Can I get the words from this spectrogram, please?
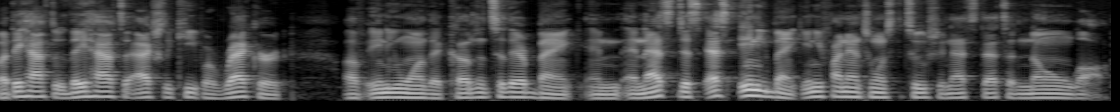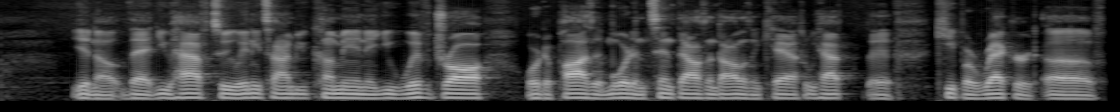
but they have to they have to actually keep a record of anyone that comes into their bank, and and that's just that's any bank, any financial institution. That's that's a known law. you know, that you have to anytime you come in and you withdraw or deposit more than ten thousand dollars in cash, we have to keep a record of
